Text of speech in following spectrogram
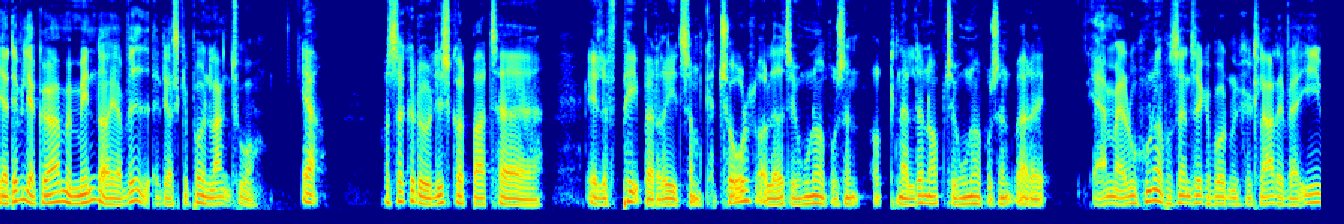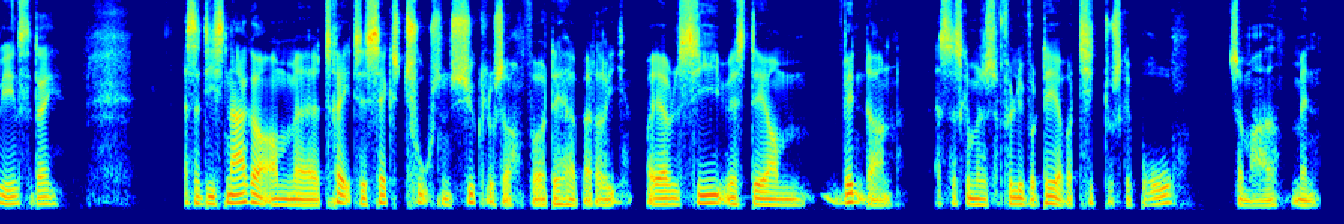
Ja, det vil jeg gøre, med mindre jeg ved, at jeg skal på en lang tur. Ja, og så kan du jo lige så godt bare tage LFP-batteriet, som kan tåle og lade til 100%, og knalde den op til 100% hver dag. Ja, men er du 100% sikker på, at den kan klare det hver evig eneste dag? Altså, de snakker om uh, 3-6.000 cykluser for det her batteri. Og jeg vil sige, hvis det er om vinteren, altså, så skal man selvfølgelig vurdere, hvor tit du skal bruge så meget. Men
